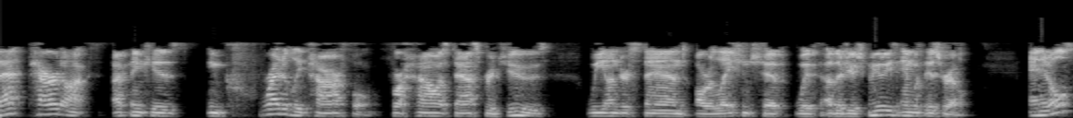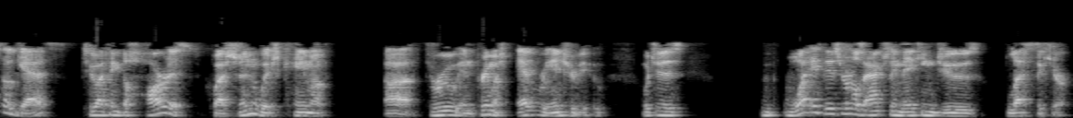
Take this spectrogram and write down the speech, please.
that paradox, I think, is incredibly powerful for how, as diaspora Jews, we understand our relationship with other Jewish communities and with Israel. And it also gets to, I think, the hardest question, which came up uh, through in pretty much every interview, which is what if Israel is actually making Jews less secure?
